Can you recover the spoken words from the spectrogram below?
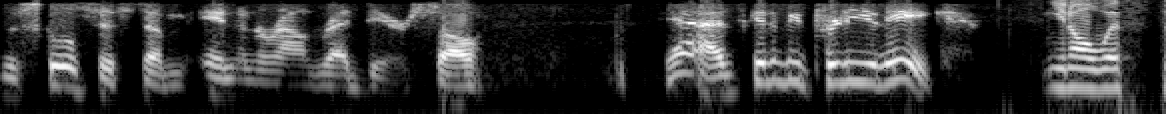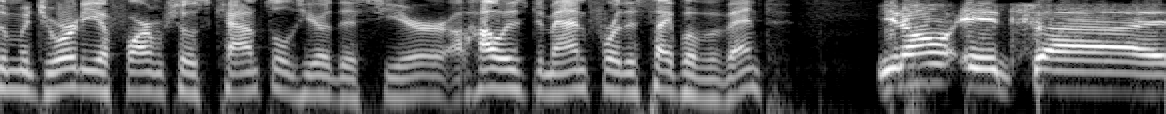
the school system in and around Red Deer. So, yeah, it's going to be pretty unique. You know, with the majority of farm shows canceled here this year, how is demand for this type of event? You know, it's uh,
